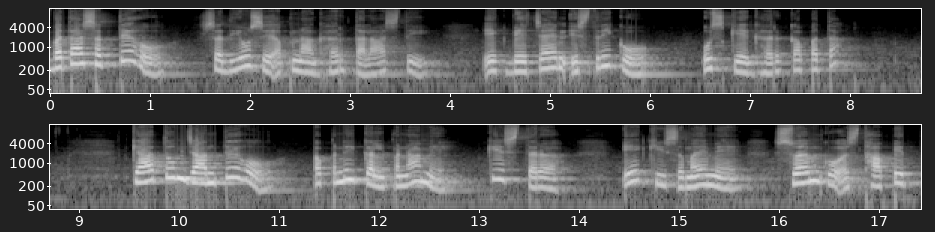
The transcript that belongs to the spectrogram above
बता सकते हो? सदियों से अपना घर तलाशती एक बेचैन स्त्री को उसके घर का पता? क्या तुम जानते हो अपनी कल्पना में किस तरह एक ही समय में स्वयं को स्थापित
